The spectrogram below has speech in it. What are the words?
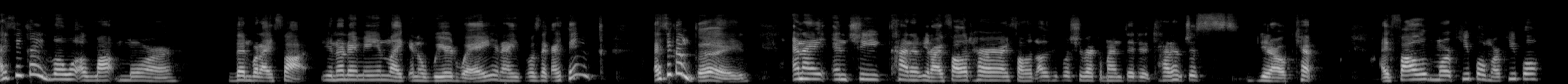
I think I know a lot more than what I thought. You know what I mean? Like in a weird way. And I was like, I think, I think I'm good and I and she kind of, you know, I followed her, I followed other people she recommended. It kind of just, you know, kept I followed more people, more people.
